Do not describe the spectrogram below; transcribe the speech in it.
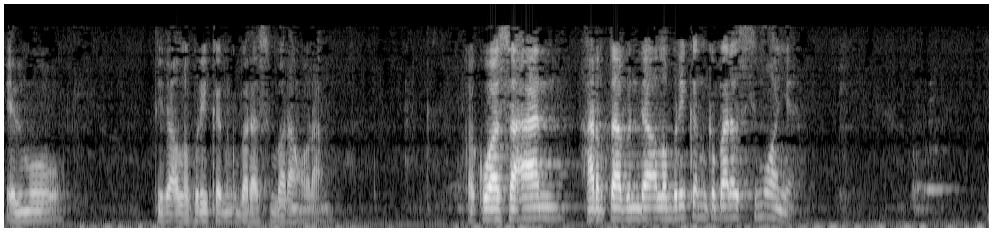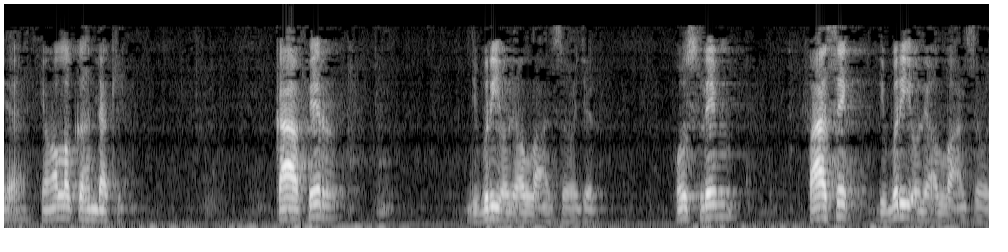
ilmu tidak Allah berikan kepada sembarang orang. Kekuasaan, harta benda Allah berikan kepada semuanya. Ya, yang Allah kehendaki. Kafir diberi oleh Allah Azza wa. Muslim fasik diberi oleh Allah Azza wa.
